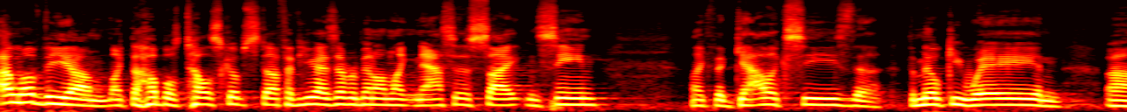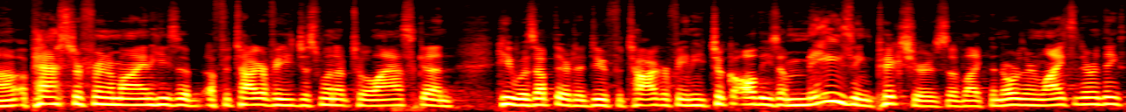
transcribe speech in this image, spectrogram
I love the um, like the Hubble telescope stuff. Have you guys ever been on like NASA's site and seen like the galaxies, the, the Milky Way, and uh, a pastor friend of mine, he's a, a, photographer. He just went up to Alaska and he was up there to do photography and he took all these amazing pictures of like the northern lights and different things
